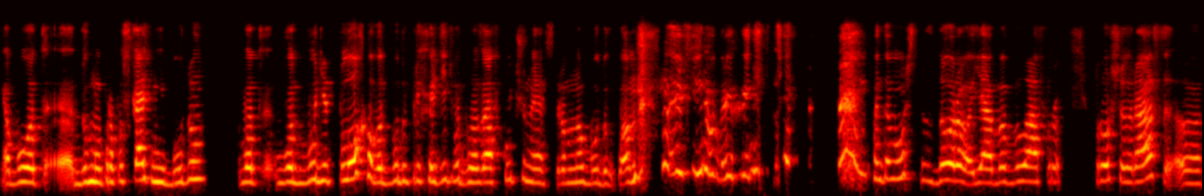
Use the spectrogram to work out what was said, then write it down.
Вот, э, думаю, пропускать не буду, вот, вот будет плохо, вот буду приходить вот глаза в кучу, но я все равно буду к вам на эфир приходить, потому что здорово. Я бы была в прошлый раз, э,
